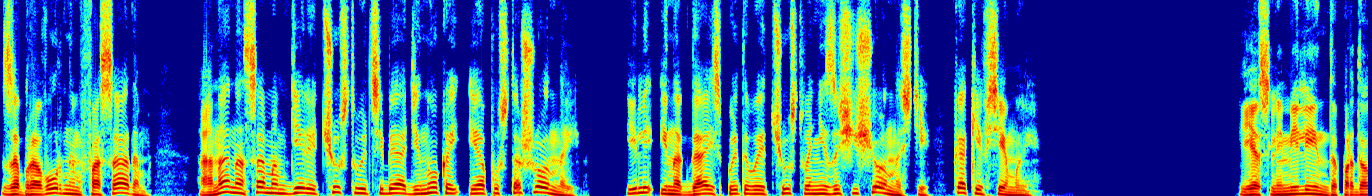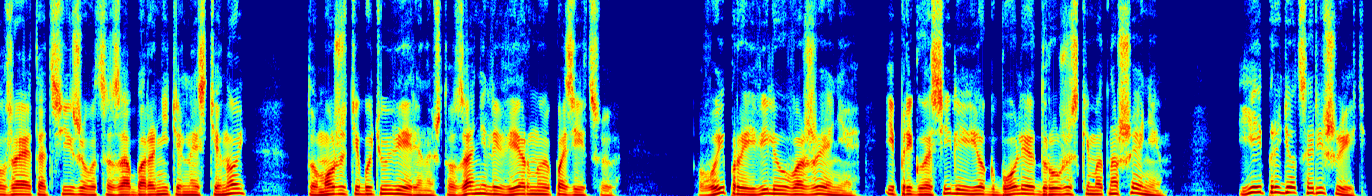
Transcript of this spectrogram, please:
за бравурным фасадом она на самом деле чувствует себя одинокой и опустошенной, или иногда испытывает чувство незащищенности, как и все мы. Если Мелинда продолжает отсиживаться за оборонительной стеной, то можете быть уверены, что заняли верную позицию. Вы проявили уважение и пригласили ее к более дружеским отношениям. Ей придется решить,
